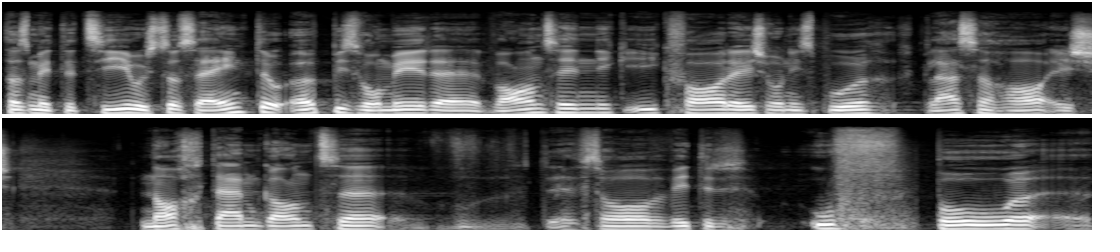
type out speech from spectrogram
das mit dem Ziel ist das eine. Etwas, was mir äh, wahnsinnig eingefahren ist, als ich das Buch gelesen habe, ist nach dem Ganzen so wieder aufbauen, äh,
